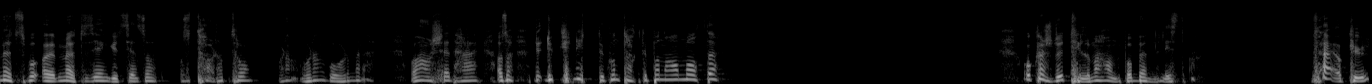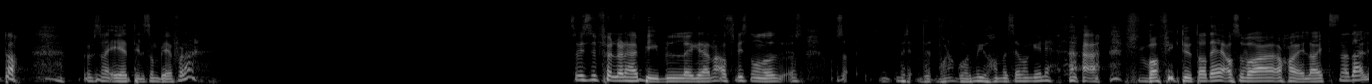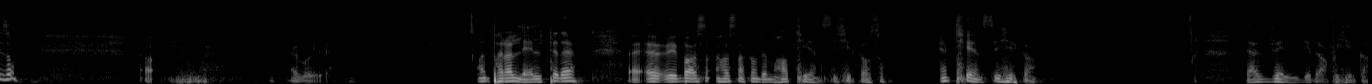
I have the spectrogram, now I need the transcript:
Møtes, på, uh, møtes i en gudstjeneste, og, og, så tar du opp tråden. Hvordan, hvordan, går det med deg? Hva har skjedd her? Altså, du, du knytter kontakter på en annen måte. Og kanskje du til og med havner på bønnelista. Det er jo kult, da. Det er liksom en til som ber for deg. Så hvis du følger det her bibelgreiene altså hvis noen, altså, Hvordan går det med Johannes evangeliet? hva fikk du ut av det? Altså, Hva er highlightsene der, liksom? Ja. Jeg går videre. En parallell til det eh, eh, Vi bare har snakka om det med å ha tjeneste i kirka også. En tjeneste i kirka det er veldig bra for kirka.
